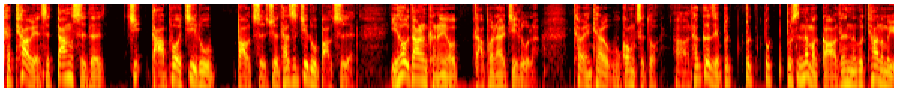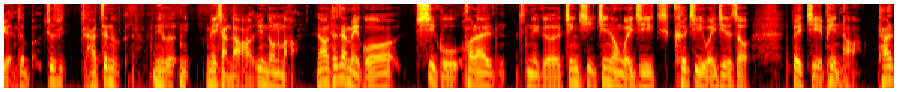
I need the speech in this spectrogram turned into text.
他跳远是当时的记打破纪录保持，就是他是纪录保持人。以后当然可能有打破他的记录了，跳远跳了五公尺多啊！他个子也不不不不是那么高，但是能够跳那么远，这就是还真的，你你没想到啊，运动那么好。然后他在美国戏谷，后来那个经济金融危机、科技危机的时候被解聘哈，他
